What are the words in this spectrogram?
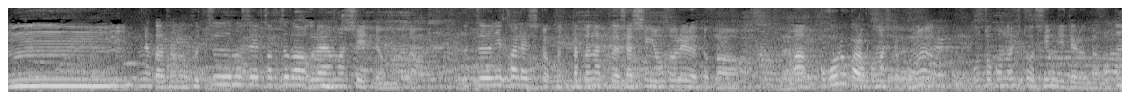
うん。うんなんかその普通の生活が羨ましいって思った。普通に彼氏とくったくなく写真を撮れるとかあ心からこの人この男の人を信じてるんだなとか。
